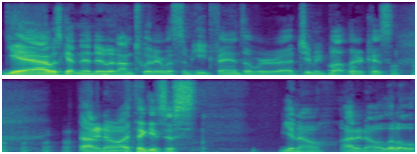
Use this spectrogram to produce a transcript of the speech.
Yeah, I was getting into it on Twitter with some Heat fans over uh, Jimmy Butler because I don't know. I think he's just, you know, I don't know, a little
